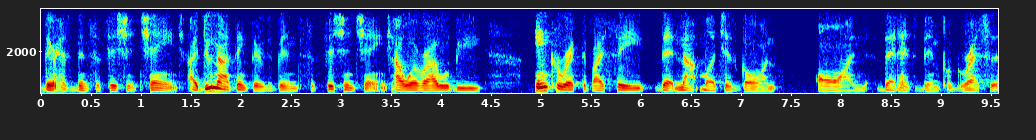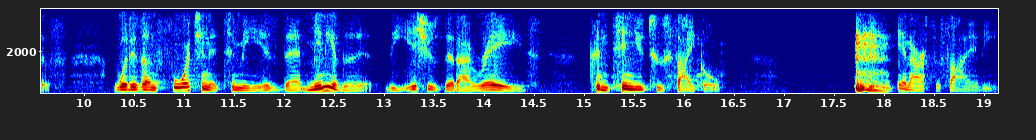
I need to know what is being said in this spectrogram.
there has been sufficient change. I do not think there's been sufficient change. However, I would be incorrect if I say that not much has gone on that has been progressive. What is unfortunate to me is that many of the, the issues that I raise continue to cycle in our society.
